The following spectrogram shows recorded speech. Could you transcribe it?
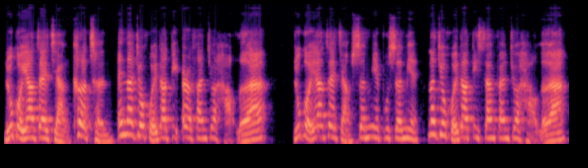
如果要再讲课程，哎，那就回到第二番就好了啊。如果要再讲生灭不生灭，那就回到第三番就好了啊。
